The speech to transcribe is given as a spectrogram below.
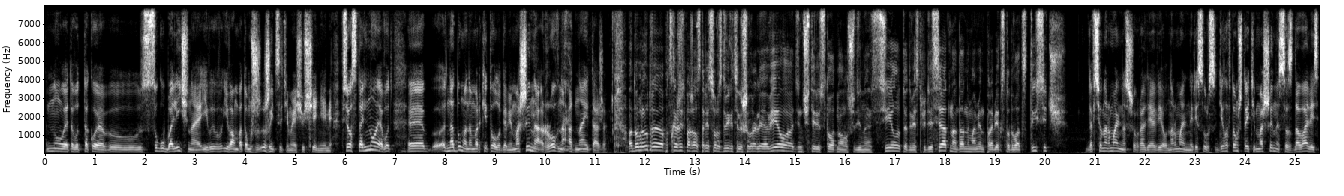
Ну, это вот такое э, сугубо личное, и, вы, и вам потом жить с этими ощущениями. Все остальное, вот э, надумано маркетологами, машина ровно одна и та же. А, Доброе утро. Подскажите, пожалуйста, ресурс двигателя Chevrolet Aveo 1.4 101 лошадиная сила, Т-250. На данный момент пробег 120 тысяч. Да все нормально с Chevrolet Aveo, нормальный ресурс. Дело в том, что эти машины создавались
